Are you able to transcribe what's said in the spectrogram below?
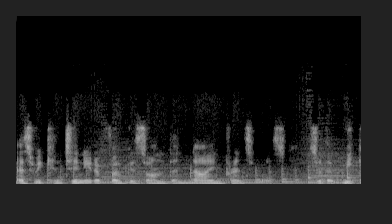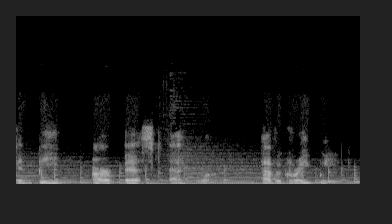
as we continue to focus on the nine principles so that we can be our best at work. Have a great week.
